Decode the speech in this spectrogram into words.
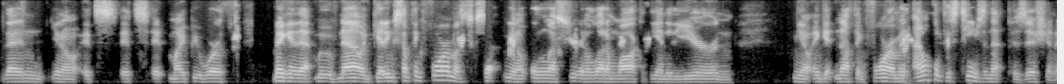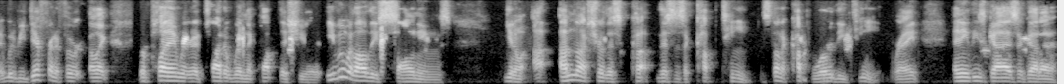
then you know it's it's it might be worth making that move now and getting something for him, you know, unless you're going to let him walk at the end of the year and you know and get nothing for him. And I don't think this team's in that position. It would be different if we're like we're playing, we're going to try to win the cup this year. Even with all these signings, you know, I, am not sure this cup this is a cup team. It's not a cup worthy team, right? Any of these guys have got to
